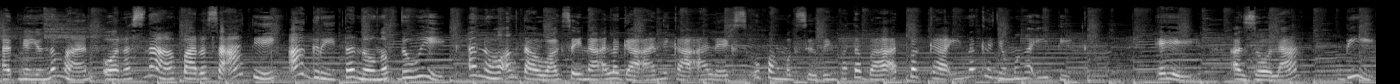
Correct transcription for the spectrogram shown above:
At ngayon naman, oras na para sa ating Agri Tanong of the Week. Ano ang tawag sa inaalagaan ni Ka Alex upang magsilbing pataba at pagkain ng kanyang mga itik? A. Azola B.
